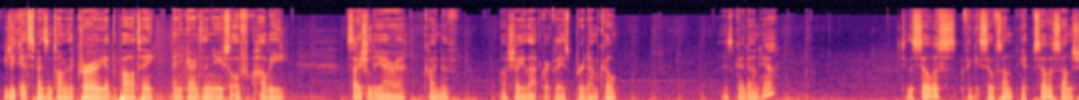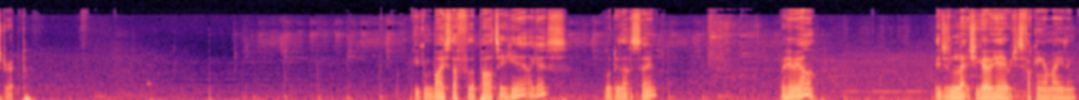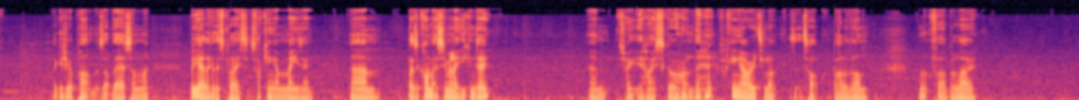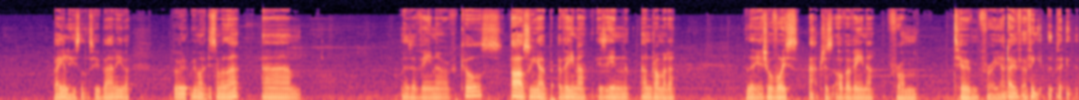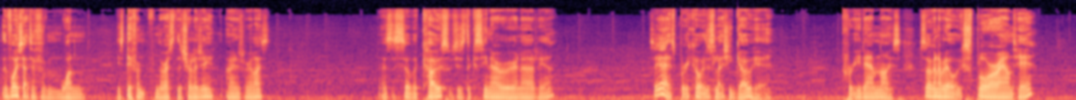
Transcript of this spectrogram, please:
You just get to spend some time with the crew. You have the party, and you go into the new sort of hubby, socially area, kind of. I'll show you that quickly. It's pretty damn cool. Let's go down here to the Silver. I think it's Silver Sun. Yep, Silver Sun Strip. You can buy stuff for the party here, I guess. We'll do that soon. But here we are. It just lets you go here, which is fucking amazing. I guess your apartment's up there somewhere. But yeah, look at this place. It's fucking amazing. Um, there's a combat simulator you can do. Um, try to get your high score on there. fucking Aria T'Loak is at the top. Balavon, not far below. Bailey's not too bad either. But we, we might do some of that. Um, there's Avina, of course. Oh, so yeah, Avina is in Andromeda. The actual voice actress of Avina from two and three. I don't. I think the voice actor from one is different from the rest of the trilogy. I just realised. There's the Silver Coast, which is the casino we were in earlier. So yeah, it's pretty cool. It just lets you go here. Pretty damn nice. So we're going to have a little explore around here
